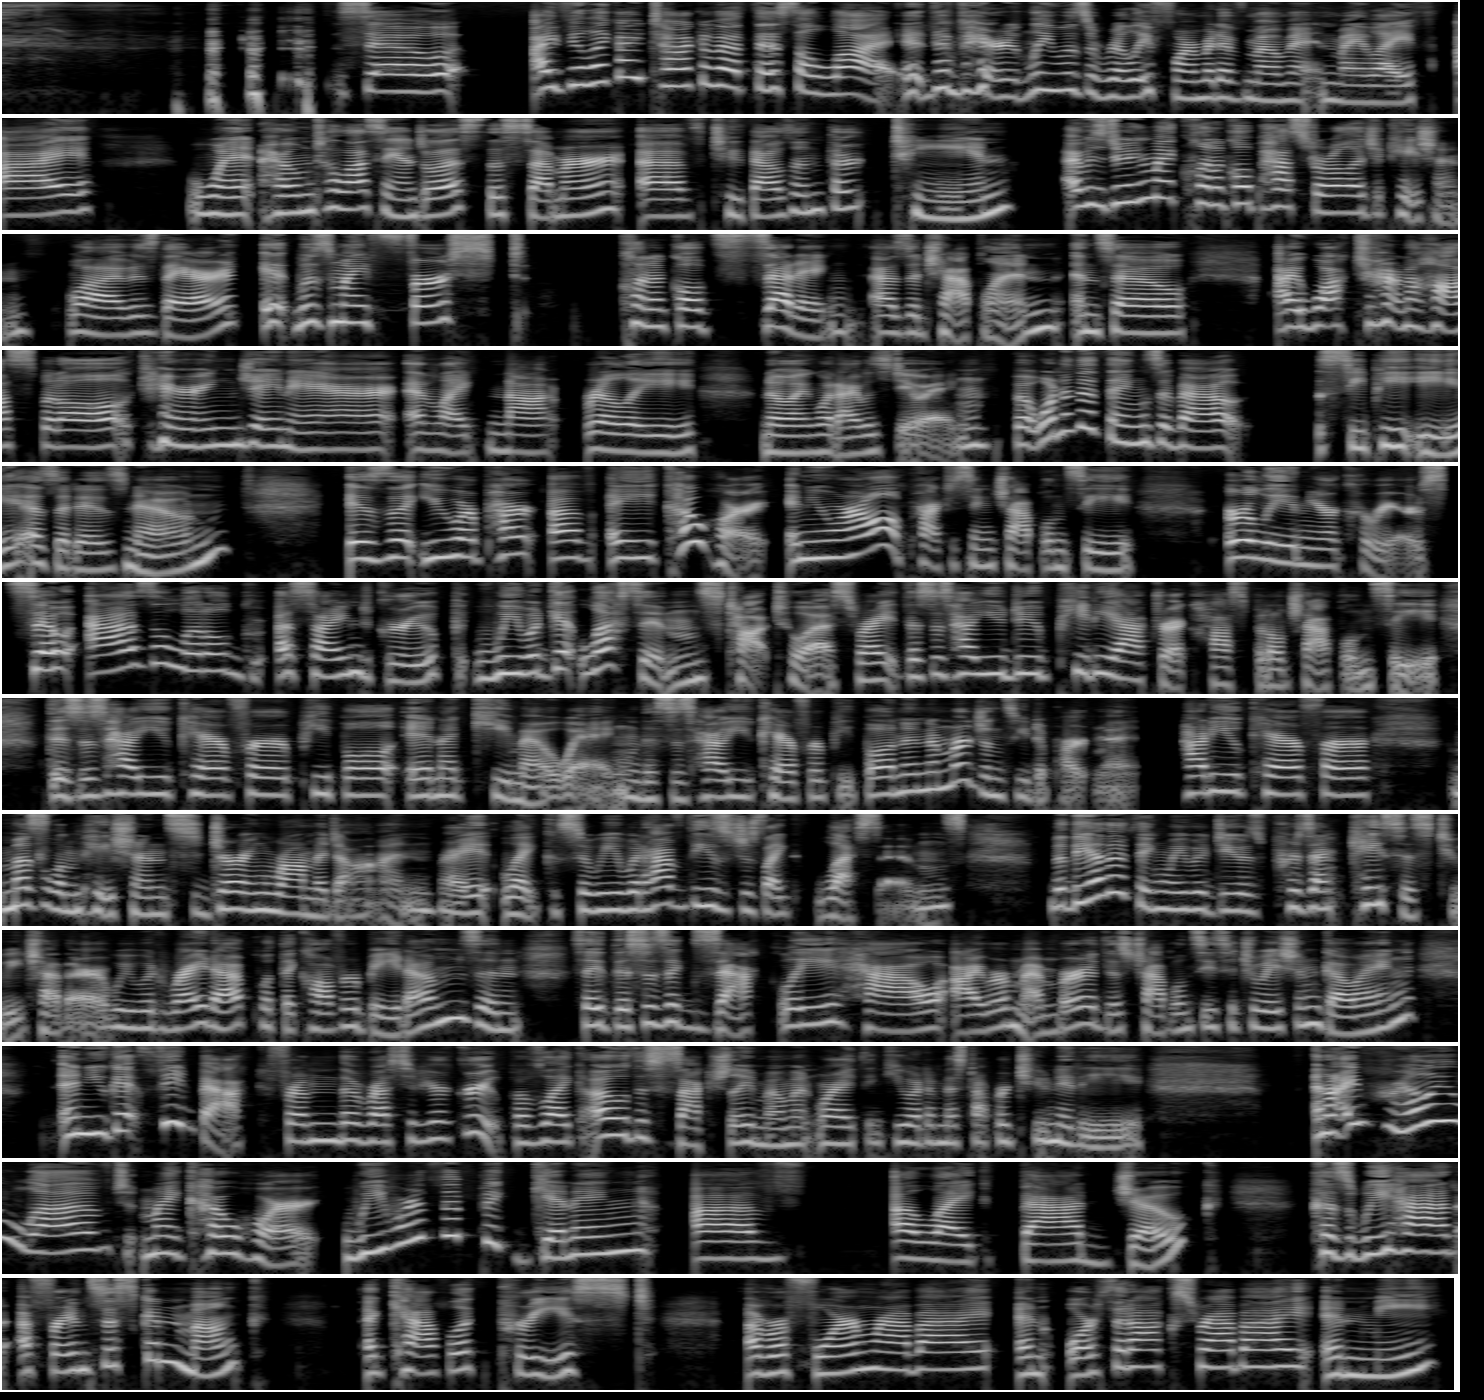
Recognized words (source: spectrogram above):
so I feel like I talk about this a lot. It apparently was a really formative moment in my life. I went home to Los Angeles the summer of 2013. I was doing my clinical pastoral education while I was there. It was my first clinical setting as a chaplain. And so I walked around a hospital carrying Jane Eyre and like not really knowing what I was doing. But one of the things about CPE, as it is known, is that you are part of a cohort and you are all practicing chaplaincy early in your careers. So, as a little assigned group, we would get lessons taught to us, right? This is how you do pediatric hospital chaplaincy. This is how you care for people in a chemo wing. This is how you care for people in an emergency department. How do you care for Muslim patients during Ramadan, right? Like, so we would have these just like lessons. But the other thing we would do is present cases to each other. We would write up what they call verbatims and say, this is exactly how I remember this chaplaincy situation going. And you get feedback from the rest of your group of like, oh, this is actually a moment where I think you had a missed opportunity. And I really loved my cohort. We were the beginning of a like bad joke because we had a Franciscan monk, a Catholic priest, a reform rabbi, an Orthodox rabbi, and me.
